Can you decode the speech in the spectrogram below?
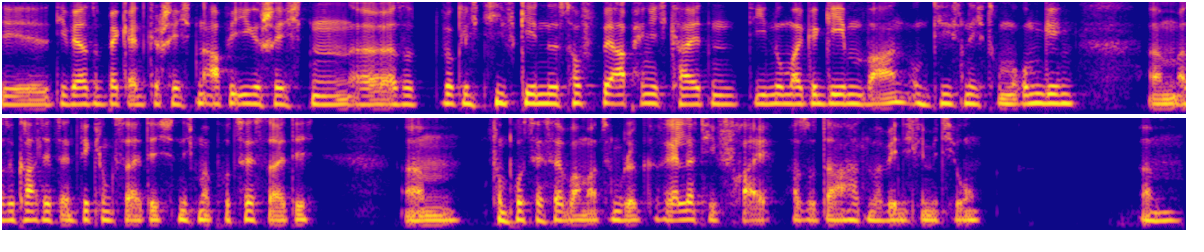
die diverse Backend-Geschichten, API-Geschichten, äh, also wirklich tiefgehende Softwareabhängigkeiten, die nun mal gegeben waren, um die es nicht drumherum ging. Ähm, also gerade jetzt entwicklungsseitig, nicht mal prozessseitig. Ähm, vom Prozess her war man zum Glück relativ frei. Also da hatten wir wenig Limitierung. Ähm,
